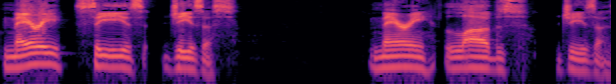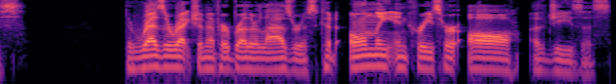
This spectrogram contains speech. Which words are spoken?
Mary sees Jesus. Mary loves Jesus. The resurrection of her brother Lazarus could only increase her awe of Jesus.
